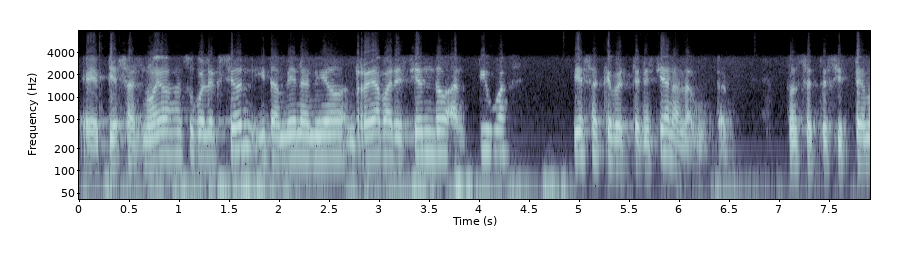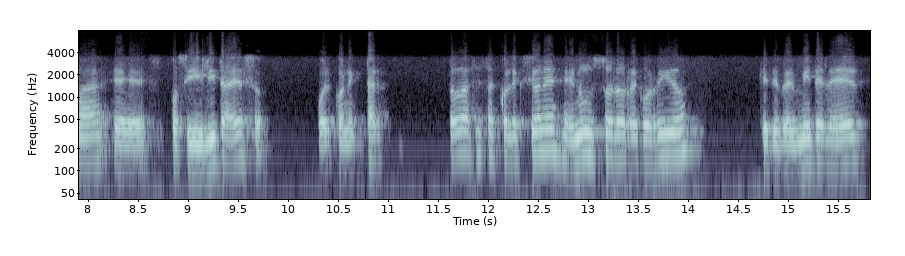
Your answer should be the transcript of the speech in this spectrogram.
eh, piezas nuevas a su colección y también han ido reapareciendo antiguas piezas que pertenecían a la UNTAD. Entonces este sistema eh, posibilita eso, poder conectar todas esas colecciones en un solo recorrido que te permite leer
